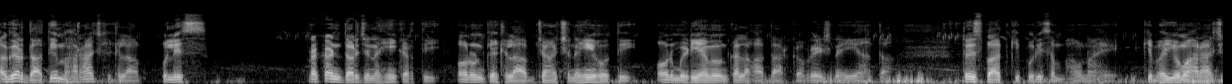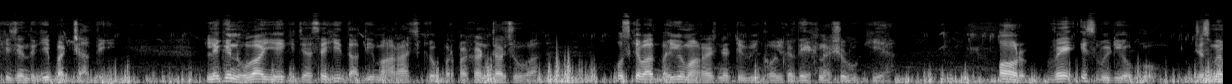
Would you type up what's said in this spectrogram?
अगर दाती महाराज के खिलाफ पुलिस प्रकरण दर्ज नहीं करती और उनके खिलाफ जाँच नहीं होती और मीडिया में उनका लगातार कवरेज नहीं आता तो इस बात की पूरी संभावना है कि भैया महाराज की ज़िंदगी बच जाती। लेकिन हुआ ये कि जैसे ही दाती महाराज के ऊपर प्रकरण दर्ज हुआ, उसके बाद भैया महाराज ने टीवी खोलकर देखना शुरू किया। और वे इस वीडियो को जिसमें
